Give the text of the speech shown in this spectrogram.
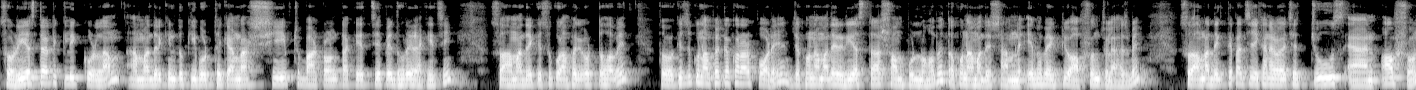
সো রিস্টার্টে ক্লিক করলাম। আমাদের কিন্তু কিবোর্ড থেকে আমরা শিফট বাটনটাকে চেপে ধরে রেখেছি। সো আমাদের কিছুক্ষণ অপেক্ষা করতে হবে। তো, কিছুক্ষণ অপেক্ষা করার পরে যখন আমাদের রিস্টার্ট সম্পূর্ণ হবে, তখন আমাদের সামনে এভাবে একটি অপশন চলে আসবে। সো আমরা দেখতে পাচ্ছি এখানে রয়েছে চুজ অ্যান্ড অপশন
